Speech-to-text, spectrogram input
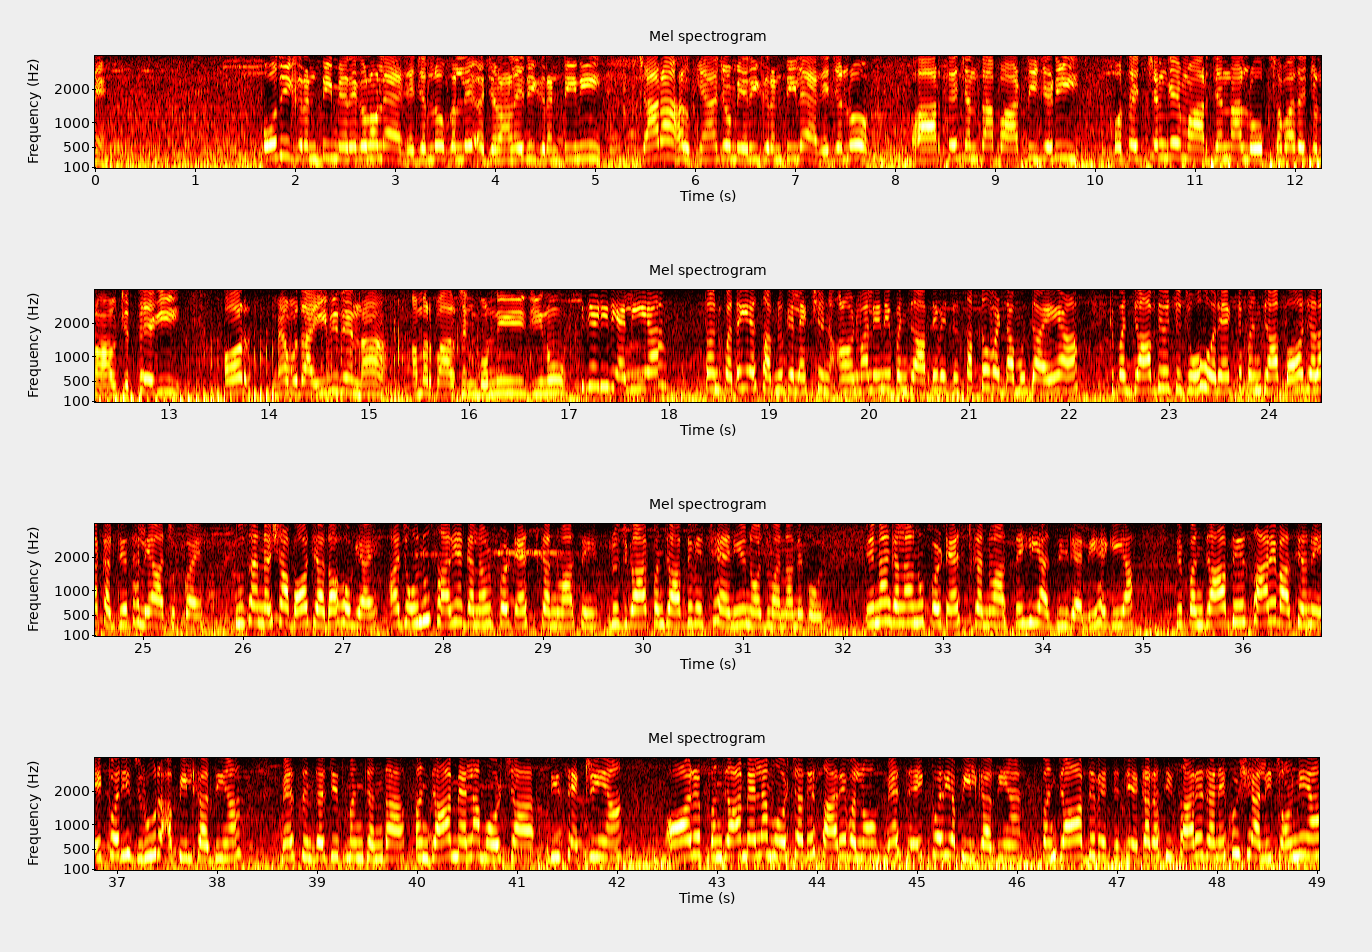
ਉਹਦੀ ਗਰੰਟੀ ਮੇਰੇ ਕੋਲੋਂ ਲੈ ਕੇ ਚੱਲੋ। ਕੱਲੇ ਅਜਨਾਲੇ ਦੀ ਗਰੰਟੀ ਨਹੀਂ, ਚਾਰਾਂ ਹਲਕਿਆਂ 'ਚੋਂ ਮੇਰੀ ਗਰੰਟੀ ਲੈ ਕੇ ਚੱਲੋ। ਭਾਰਤੀ ਜਨਤਾ ਪਾਰਟੀ ਜਿਹੜੀ, ਉੱਥੇ ਚੰਗੇ ਮਾਰਜਨ ਨਾਲ ਲੋਕ ਸਭਾ ਦੇ ਚੁਣਾਵ ਜਿੱਤੇਗੀ। ਔਰ ਮੈਂ ਵਧਾਈ ਵੀ ਦੇਣਾ ਅਮਰਪਾਲ ਸਿੰਘ ਬੋਨੀ ਜੀ ਨੂੰ। ਜਿਹੜੀ ਰੈਲੀ ਆ, ਤੁਹਾਨੂੰ ਪਤਾ ਹੀ ਹੈ ਸਭ ਨੂੰ ਕਿ ਇਲੈਕਸ਼ਨ ਆਉਣ ਵਾਲੇ ਨੇ, ਪੰਜਾਬ ਦੇ ਵਿੱਚ ਸਭ ਤੋਂ ਵੱਡਾ ਮੁੱਦਾ ਇਹ ਆ ਕਿ ਪੰਜਾਬ ਦੇ ਵਿੱਚ ਜੋ ਹੋ ਰਿਹਾ ਇੱਕ ਤਾਂ ਪੰਜਾਬ ਬਹੁਤ ਜ਼ਿਆਦਾ ਕਰਜ਼ੇ ਥੱਲੇ ਆ ਚੁੱਕਾ ਹੈ, ਦੂਸਰਾ ਨਸ਼ਾ ਬਹੁਤ ਜ਼ਿਆਦਾ ਹੋ ਗਿਆ ਹੈ। ਅੱਜ ਉਹਨੂੰ ਸਾਰੀਆਂ ਗੱਲਾਂ ਨੂੰ ਪ੍ਰੋਟੈਸਟ ਕਰਨ ਵਾਸਤੇ ਰੁਜ਼ਗਾਰ ਪੰਜਾਬ ਦੇ ਵਿੱਚ ਹੈ ਨਹੀਂ ਹੈ ਨੌਜਵਾਨਾਂ ਦੇ ਕੋਲ। ਇਹਨਾਂ ਗੱਲਾਂ ਨੂੰ ਪ੍ਰੋਟੈਸਟ ਕਰਨ ਵਾਸਤੇ ਹੀ ਅੱਜ ਦੀ ਰੈਲੀ ਹੈਗੀ ਆ ਤੇ ਪੰਜਾਬ ਦੇ ਸਾਰੇ ਵਾਸੀਆਂ ਨੂੰ ਇੱਕ ਵਾਰੀ ਜ਼ਰੂਰ ਅਪੀਲ ਕਰਦੀ ਹਾਂ। ਮੈਂ ਸਿੰਦਰਜੀਤ ਮਨਚੰਦਾ ਪੰਜਾਬ ਮਹਿਲਾ ਮੋਰਚਾ ਦੀ ਸੈਕਟਰੀ ਹਾਂ। ਔਰ ਪੰਜਾਬ ਮਹਿਲਾ ਮੋਰਚਾ ਦੇ ਸਾਰੇ ਵੱਲੋਂ ਮੈਂ ਸ- ਇੱਕ ਵਾਰੀ ਅਪੀਲ ਕਰਦੀ ਹਾਂ, ਪੰਜਾਬ ਦੇ ਵਿੱਚ ਜੇਕਰ ਅਸੀਂ ਸਾਰੇ ਜਾਣੇ ਖੁਸ਼ਹਾਲੀ ਚਾਹੁੰਦੇ ਹਾਂ,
